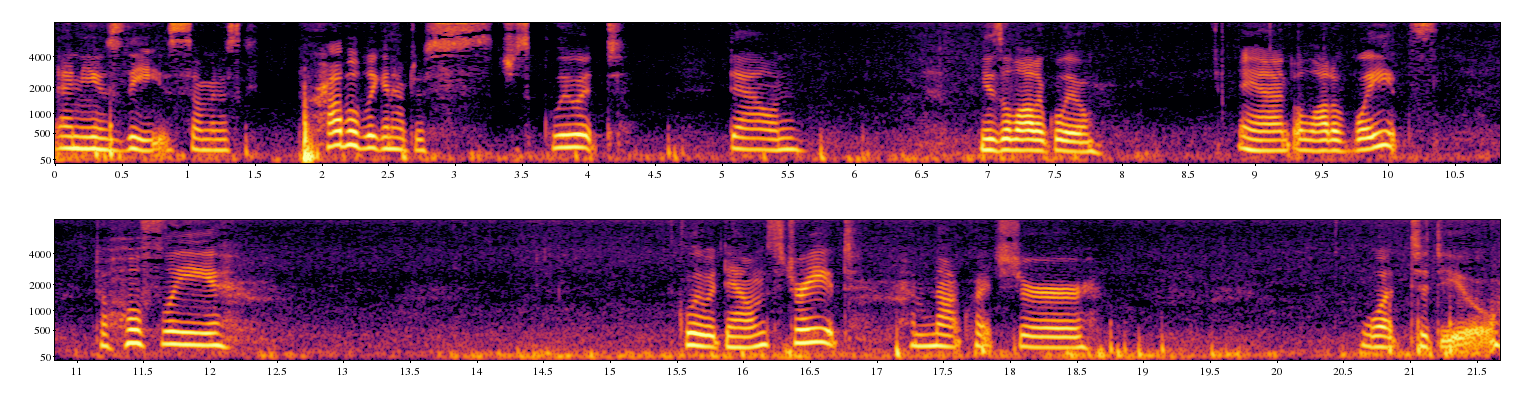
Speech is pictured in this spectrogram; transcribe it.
and use these. So I'm to probably going to have to just glue it down. Use a lot of glue and a lot of weights to hopefully glue it down straight. I'm not quite sure what to do.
